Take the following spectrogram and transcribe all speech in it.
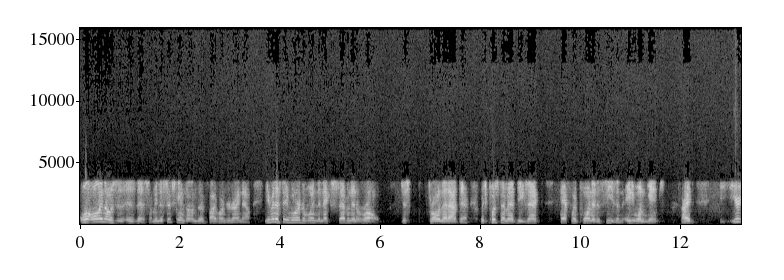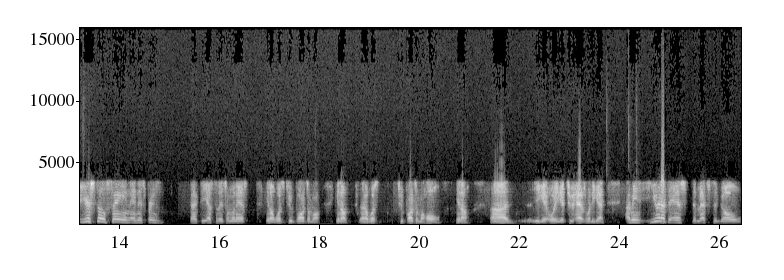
all, all I know is is this. I mean, the six games under 500 right now. Even if they were to win the next seven in a row, just throwing that out there, which puts them at the exact halfway point of the season, 81 games. All right, you're you're still saying, and this brings back to yesterday. Someone asked, you know, what's two parts of a, you know, uh, what's two parts of a whole? You know, uh, you get, or you get two halves. What do you get? I mean, you would have to ask the Mets to go.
